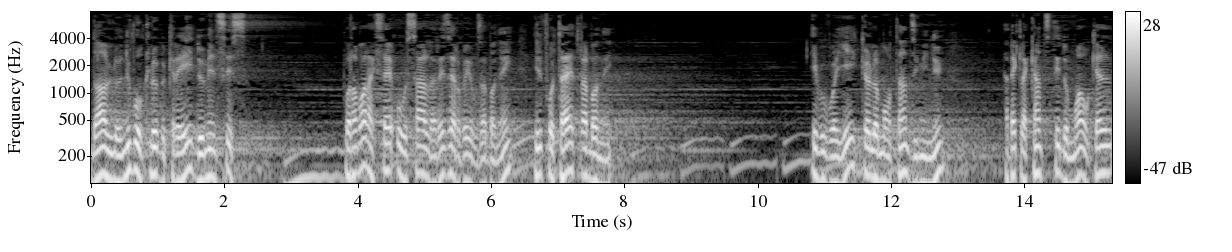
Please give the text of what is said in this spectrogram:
dans le nouveau club créé 2006. Pour avoir accès aux salles réservées aux abonnés, il faut être abonné. Et vous voyez que le montant diminue avec la quantité de mois auxquels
